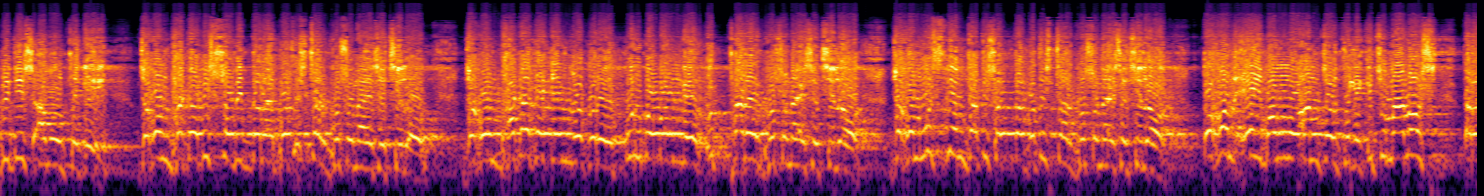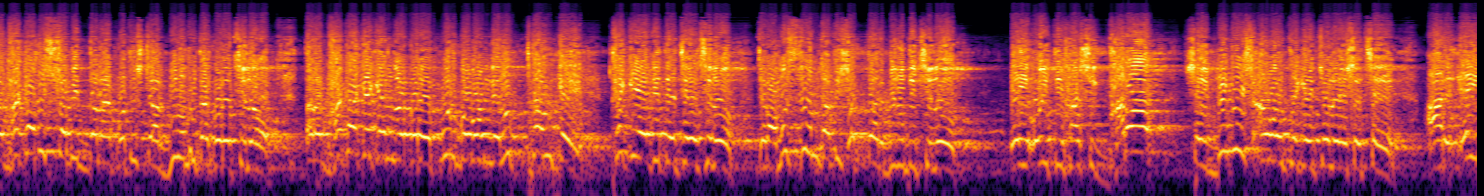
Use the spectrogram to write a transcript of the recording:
ব্রিটিশ আমল থেকে যখন ঢাকা বিশ্ববিদ্যালয় প্রতিষ্ঠার ঘোষণা এসেছিল, যখন ঢাকাকে কেন্দ্র করে পূর্ববঙ্গের উত্থানের ঘোষণা এসেছিল, যখন মুসলিম জাতিসত্তা প্রতিষ্ঠার ঘোষণা এসেছিল, তখন এই বঙ্গ অঞ্চল থেকে কিছু মানুষ তারা ঢাকা বিশ্ববিদ্যালয় প্রতিষ্ঠার বিরোধিতা করেছিল। তারা ঢাকাকে কেন্দ্র করে পূর্ববঙ্গের উত্থানকে ঠেকিয়ে চেয়েছিল যারা মুসলিম জাতিসত্তার বিরোধী ছিল, এই ঐতিহাসিক ধারা সেই ব্রিটিশ আমল থেকে চলে এসেছে। আর এই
